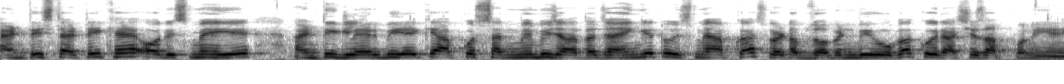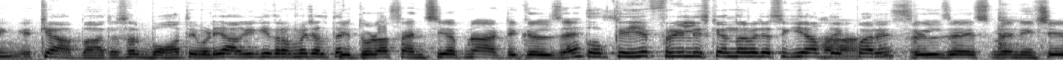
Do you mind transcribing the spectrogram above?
एंटी स्टैटिक है और इसमें ये एंटी ग्लेयर भी है कि आपको सन में भी ज़्यादा जाएँगे तो इसमें आपका स्वेट ऑब्जॉर्बेंट भी होगा कोई रैशेस आपको नहीं आएँगे। क्या बात है सर बहुत ही बढ़िया। आगे की तरफ़ में चलते हैं। ये थोड़ा फैंसी अपना आर्टिकल्स है। ओके ये फ्रिल इसके अंदर में जैसे कि आप हाँ, देख पा रहे हैं। फ्रिल्स है इसमें नीचे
